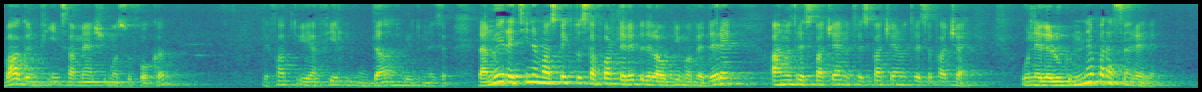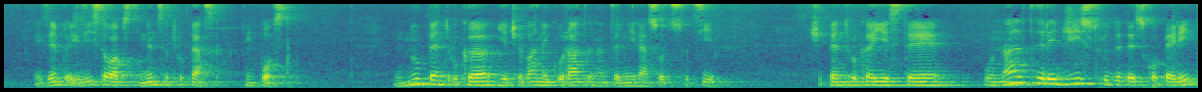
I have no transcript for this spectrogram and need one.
bagă în ființa mea și mă sufocă, de fapt îi afirm da lui Dumnezeu. Dar noi reținem aspectul ăsta foarte repede la o primă vedere, a, nu trebuie să faci aia, nu trebuie să faci aia, nu trebuie să faci aia. Unele lucruri nu neapărat sunt rele. De exemplu, există o abstinență trupească în post. Nu pentru că e ceva necurat în întâlnirea soț-soție, ci pentru că este un alt registru de descoperit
